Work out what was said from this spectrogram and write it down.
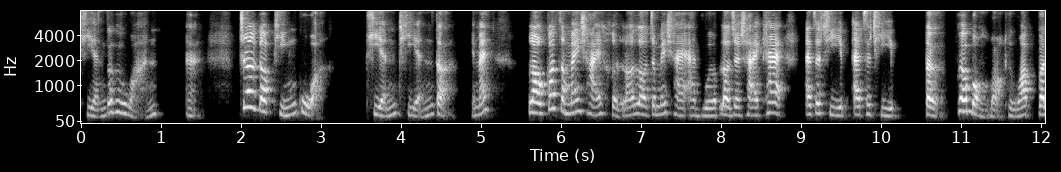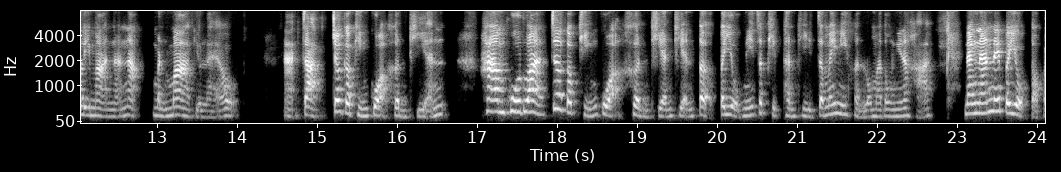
เทียนก็คือหวานอะเจอกับผิงกัวเทียนเทียนเตอ ห็นไหมเราก็จะไม่ใช้เขินแล้วเราจะไม่ใช้ adverb เราจะใช้แค่ adjective adjective เตอเพื่อบ่งบอกถึงว่าปริมาณนั้นอ่ะมันมากอยู่แล้วอ่ะจากเจ้ากับผิงกัวเขินเทียน ห้ามพูดว่าเจ้ากับผิงกัวเขินเทียนเทียนเตอประโยคนี้จะผิดทันทีจะไม่มีเขินลงมาตรงนี้นะคะ ดังนั้นในประโยคต่อไป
